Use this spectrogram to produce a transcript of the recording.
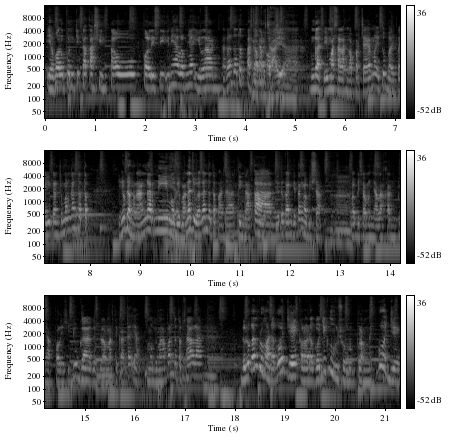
ya walaupun kita kasih tahu polisi ini helmnya hilang kan tetap pasti Nggak kan percaya. opsi enggak sih masalah nggak percaya mah itu balik lagi kan cuman kan tetap ini udah ngelanggar nih mau Iya. gimana juga kan tetap ada tindakan gitu kan kita nggak bisa Hmm. nggak bisa menyalahkan pihak polisi juga gitu dalam arti kata ya mau gimana pun tetap salah Hmm. dulu kan belum ada gojek kalau ada gojek mau suruh pulang naik gojek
